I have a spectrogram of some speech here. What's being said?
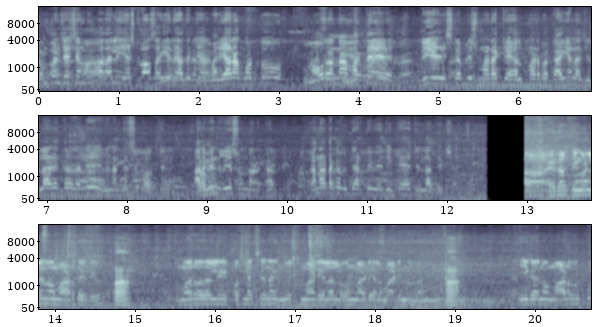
ಕಂಪನ್ಸೇಷನ್ ರೂಪದಲ್ಲಿ ಎಷ್ಟು ಲಾಸ್ ಆಗಿದೆ ಅದಕ್ಕೆ ಪರಿಹಾರ ಕೊಟ್ಟು ಅವರನ್ನು ಮತ್ತೆ ರೀ ಎಸ್ಟಾಬ್ಲಿಷ್ ಮಾಡೋಕ್ಕೆ ಹೆಲ್ಪ್ ಮಾಡಬೇಕಾಗಿ ನಾನು ಜಿಲ್ಲಾಡಳಿತದಲ್ಲಿ ವಿನಂತಿಸಿಕೊಳ್ತೀನಿ. ಅರವಿಂದ್ ವಿ. ಸುಂದರ್ಕರ್ ಕರ್ನಾಟಕ ವಿದ್ಯಾರ್ಥಿ ವೇದಿಕೆ ಜಿಲ್ಲಾಧ್ಯಕ್ಷ. ಐದಾರು ತಿಂಗಳಲ್ಲಿ ನಾವು ಮಾಡ್ತಾ ಇದ್ದೀವಿ ಸುಮಾರು ಅದರಲ್ಲಿ ಇಪ್ಪತ್ತು ಲಕ್ಷ ಇನ್ವೆಸ್ಟ್ ಮಾಡಿ ಎಲ್ಲ ಲೋನ್ ಮಾಡಿ ಎಲ್ಲ ಮಾಡಿದ್ದೀವಿ ಈಗ ನಾವು ಮಾಡಬೇಕು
